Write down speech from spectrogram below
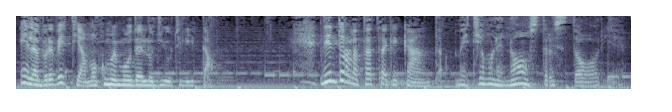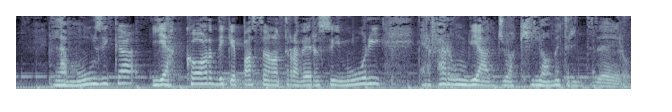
e la brevettiamo come modello di utilità. Dentro la tazza che canta mettiamo le nostre storie, la musica, gli accordi che passano attraverso i muri per fare un viaggio a chilometri zero.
